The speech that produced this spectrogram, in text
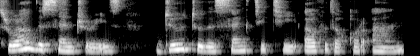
throughout the centuries due to the sanctity of the Quran.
